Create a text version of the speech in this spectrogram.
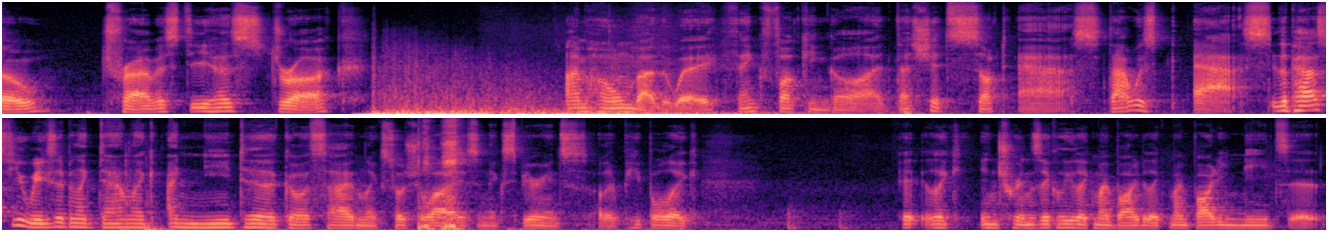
So, travesty has struck. I'm home, by the way. Thank fucking God. That shit sucked ass. That was ass. The past few weeks, I've been like, damn, like, I need to go outside and, like, socialize and experience other people. Like, it, like, intrinsically, like, my body, like, my body needs it.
